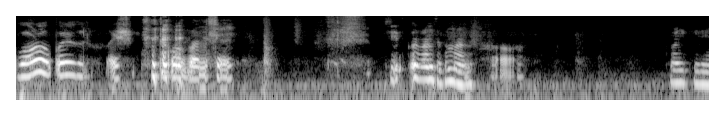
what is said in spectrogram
বড় পড়ে গেল কোরবানছে শীত করবানছে তোমার। কয় কি রে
